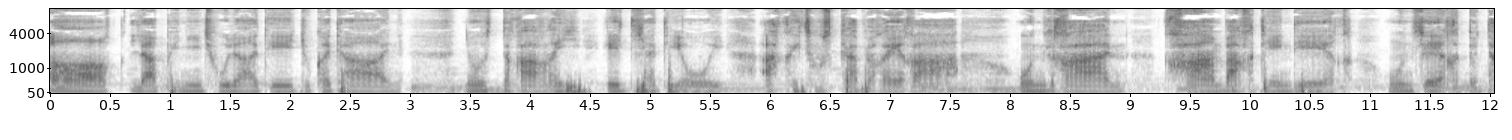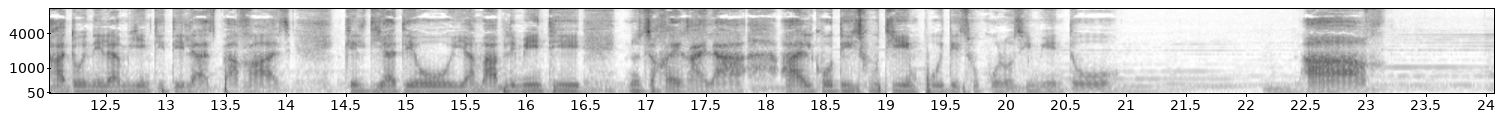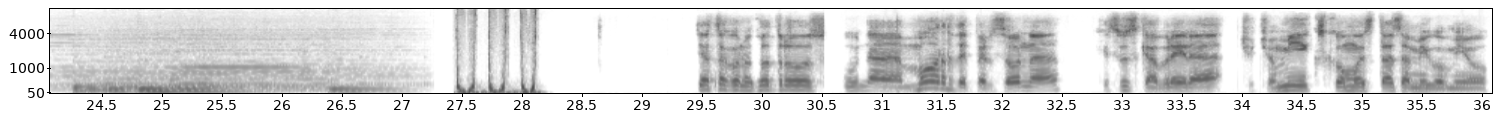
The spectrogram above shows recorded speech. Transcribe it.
Ah, la península de Yucatán. Nos trae el día de hoy a Jesús Cabrera, un gran, gran bartender, un ser dotado en el ambiente de las barras, que el día de hoy amablemente nos regala algo de su tiempo y de su conocimiento. Ah. Ya está con nosotros un amor de persona, Jesús Cabrera, Chucho Mix. ¿Cómo estás, amigo mío?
